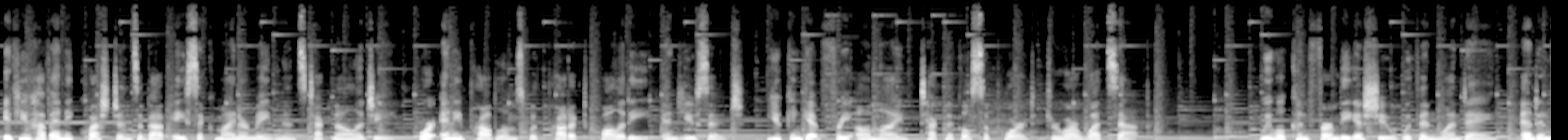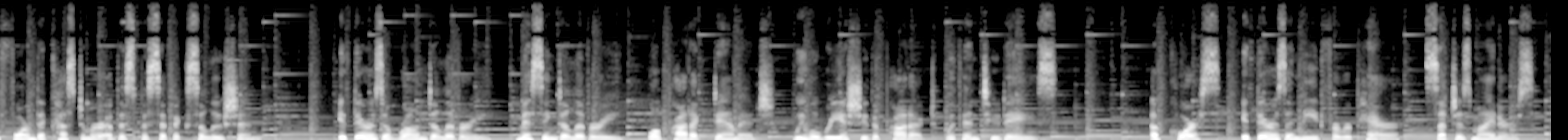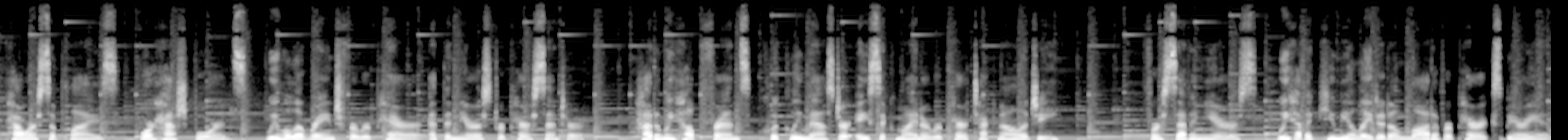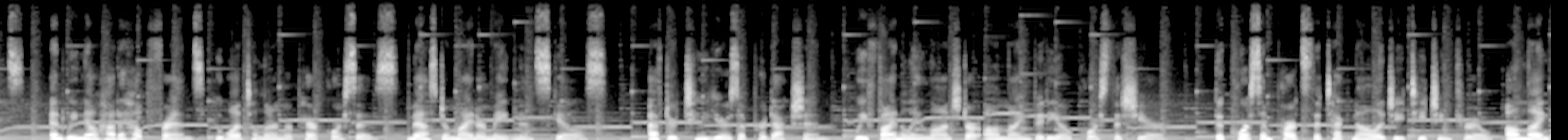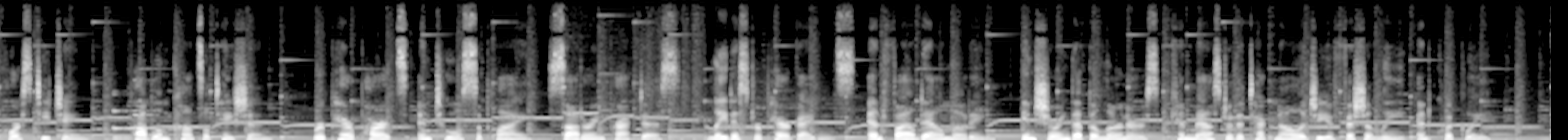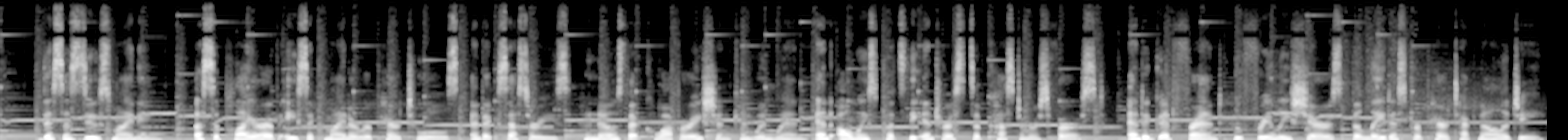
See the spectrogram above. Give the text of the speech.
If you have any questions about ASIC miner maintenance technology or any problems with product quality and usage, you can get free online technical support through our WhatsApp. We will confirm the issue within one day and inform the customer of the specific solution. If there is a wrong delivery, missing delivery, or product damage, we will reissue the product within two days. Of course, if there is a need for repair, such as miners, power supplies, or hash boards, we will arrange for repair at the nearest repair center. How do we help friends quickly master ASIC miner repair technology? For seven years, we have accumulated a lot of repair experience, and we know how to help friends who want to learn repair courses, master miner maintenance skills. After two years of production, we finally launched our online video course this year. The course imparts the technology teaching through online course teaching, problem consultation, repair parts and tools supply, soldering practice, latest repair guidance, and file downloading ensuring that the learners can master the technology efficiently and quickly. This is Zeus Mining, a supplier of ASIC miner repair tools and accessories who knows that cooperation can win-win and always puts the interests of customers first, and a good friend who freely shares the latest repair technology.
